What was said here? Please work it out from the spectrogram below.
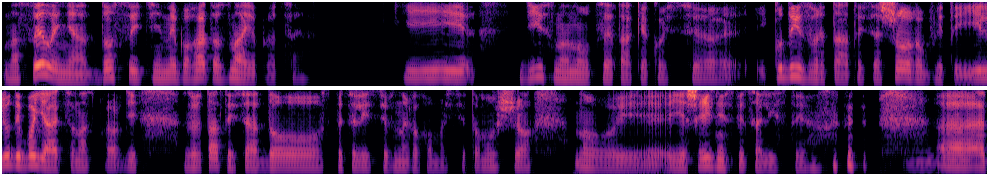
населення досить небагато знає про це. І дійсно, ну, це так якось. е, Куди звертатися, що робити? І люди бояться насправді звертатися до спеціалістів з нерухомості, тому що ну, є ж різні спеціалісти. Ну, Е,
